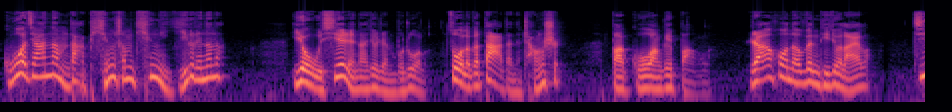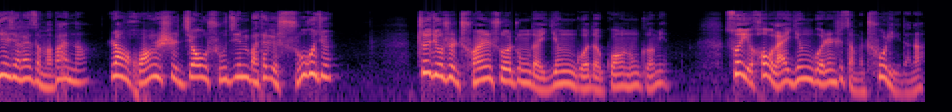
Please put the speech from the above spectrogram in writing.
国家那么大，凭什么听你一个人的呢？有些人呢就忍不住了，做了个大胆的尝试。把国王给绑了，然后呢？问题就来了，接下来怎么办呢？让皇室交赎金把他给赎回去？这就是传说中的英国的光荣革命。所以后来英国人是怎么处理的呢？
